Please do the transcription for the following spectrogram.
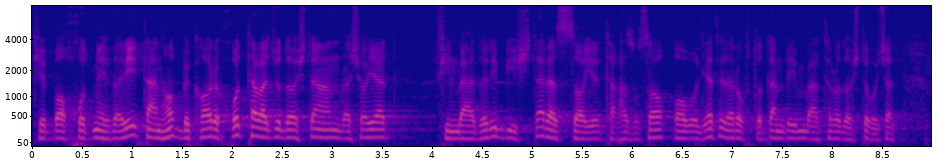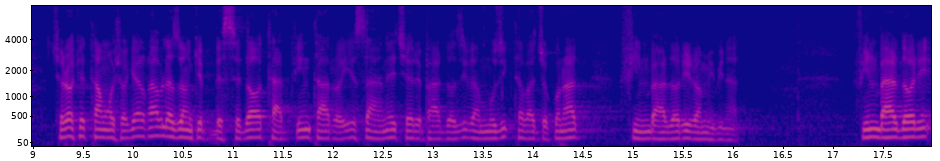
که با خودمهوری تنها به کار خود توجه داشتند و شاید فیلمبرداری بیشتر از سایر تخصصها قابلیت در افتادن به این ورطه را داشته باشد. چرا که تماشاگر قبل از آنکه به صدا تدوین طراحی صحنه چهره پردازی و موزیک توجه کند فیلمبرداری را می‌بیند. فیلمبرداری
